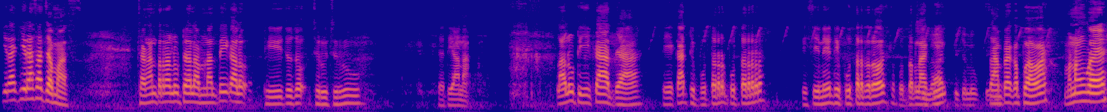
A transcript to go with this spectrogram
Kira-kira saja, Mas. Jangan terlalu dalam nanti kalau dicucuk jeru-jeru jadi anak. Lalu diikat ya, diikat diputer-puter di sini diputer terus, puter lagi sampai ke bawah, meneng gue.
